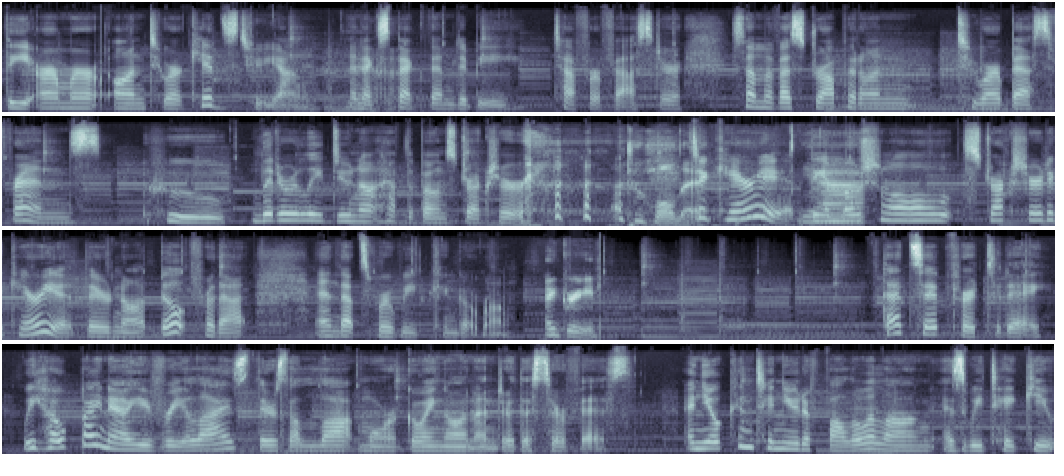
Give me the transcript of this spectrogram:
the armor onto our kids too young and expect them to be tougher faster. Some of us drop it on to our best friends who literally do not have the bone structure to hold it to carry it yeah. the emotional structure to carry it they're not built for that and that's where we can go wrong agreed that's it for today. We hope by now you've realized there's a lot more going on under the surface, and you'll continue to follow along as we take you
